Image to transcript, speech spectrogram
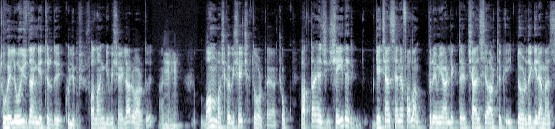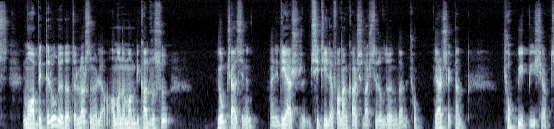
Tuhel'i o yüzden getirdi kulüp falan gibi şeyler vardı. Hani hı hı. bambaşka bir şey çıktı ortaya. Çok hatta şeyi de geçen sene falan Premier Lig'de Chelsea artık ilk dörde giremez muhabbetleri oluyordu hatırlarsın öyle aman aman bir kadrosu yok Chelsea'nin. Hani diğer City ile falan karşılaştırıldığında çok gerçekten çok büyük bir iş yaptı.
